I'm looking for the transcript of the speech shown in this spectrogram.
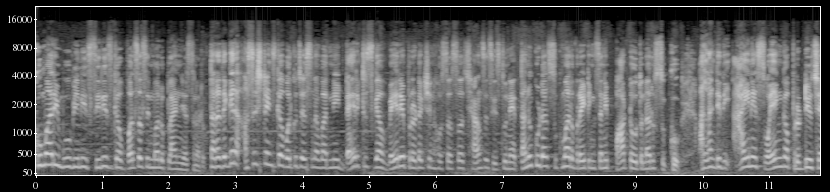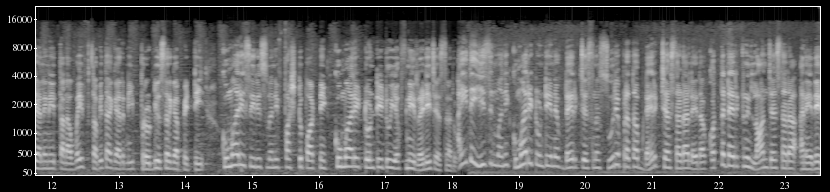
కుమారి మూవీని సిరీస్గా వరుస సినిమాలు ప్లాన్ చేస్తున్నారు. తన దగ్గర అసిస్టెంట్స్గా వర్క్ చేస్తున్న వారిని డైరెక్టర్స్గా వేరే ప్రొడక్షన్ హౌసెస్తో ఛాన్సెస్ ఇస్తూనే తను కూడా సుకుమార్ రైటింగ్స్ అని పార్ట్ అవుతున్నారు సుక్కు. అలాంటిది ఆయనే స్వయంగా ప్రొడ్యూస్ చేయాలని తన వైఫ్ తబితా గారిని ప్రొడ్యూసర్గా పెట్టి కుమారి సిరీస్లోని ఫస్ట్ పార్ట్ని కుమారి ట్వంటీ టూ ఎఫ్ ని రెడీ చేస్తున్నారు అయితే ఈ సినిమాని కుమారి ట్వంటీ ఎన్ఎఫ్ డైరెక్ట్ చేసిన సూర్యప్రతాప్ డైరెక్ట్ చేస్తాడా లేదా కొత్త డైరెక్ట్ని లాంచ్ చేస్తారా అనేదే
